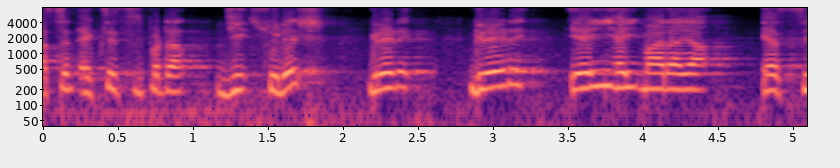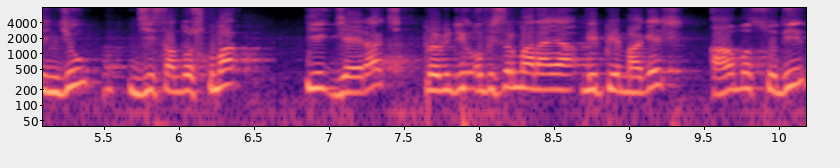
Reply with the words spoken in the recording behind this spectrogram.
assistant excise inspector G Suresh grade grade A E ഐമാരായ S Sinju G Santhosh Kumar E Jayaraj preventive ഓഫീസർമാരായ V P Makesh Ahammed Sudheer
